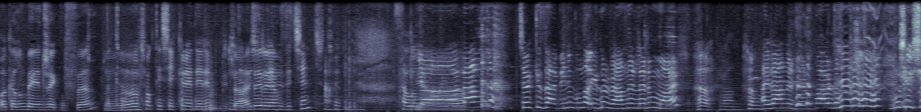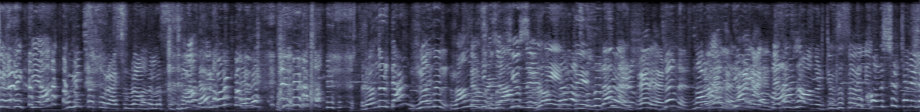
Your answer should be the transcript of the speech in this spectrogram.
Bakalım beğenecek misin? Bakalım. Çok teşekkür ederim. Rica İnce ederim. düşünceniz için. Salonuna Ya uygun. ben bunu çok güzel. Benim buna uygun runner'larım var. Ay runner diyorum pardon. Şaşırdık bir an. Bugün çok uğraştım runner'la sıtmayla. evet. Runner der misin? Runner, runner diye uzatıyorsun. Runner değil. Runner. Runner. Runner, diyorum aynen. ama Hızlı runner diyorsun. Hızlı söyleyin. konuşurken öyle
